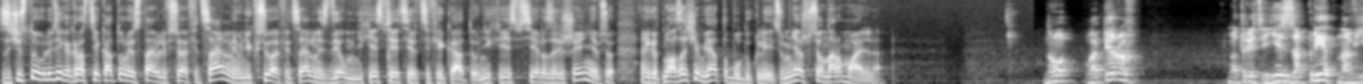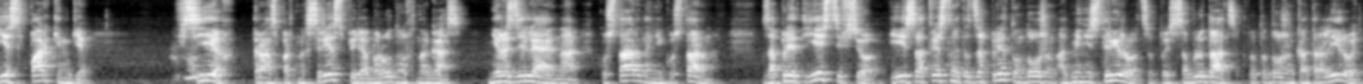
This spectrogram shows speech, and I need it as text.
зачастую у людей как раз те, которые ставили все официально, у них все официально сделано, у них есть все сертификаты, у них есть все разрешения, все. Они говорят, ну а зачем я-то буду клеить? У меня же все нормально. Ну, во-первых, Смотрите, есть запрет на въезд в паркинге всех транспортных средств, переоборудованных на газ, не разделяя на кустарно, не кустарно. Запрет есть и все. И, соответственно, этот запрет, он должен администрироваться, то есть соблюдаться. Кто-то должен контролировать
